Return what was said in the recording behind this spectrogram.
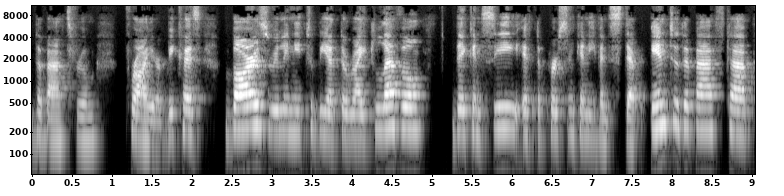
the bathroom prior because bars really need to be at the right level. They can see if the person can even step into the bathtub.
